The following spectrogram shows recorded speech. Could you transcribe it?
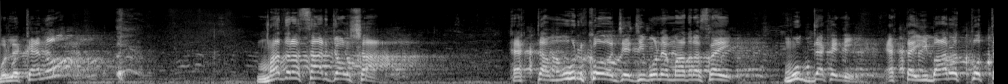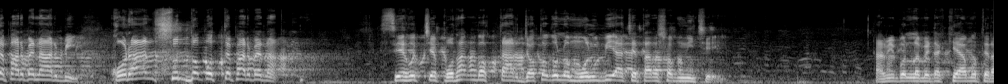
বললে, কেন? মাদ্রাসার জলসা। একটা মূর্খ যে জীবনে মাদ্রাসায় মুখ দেখেনি, একটা ইবারত পড়তে পারবে না আরবি, কোরআন শুদ্ধ পড়তে পারবে না। সে হচ্ছে প্রধান বক্তা আর যতগুলো মলবি আছে তারা সব নিচেই আমি বললাম, এটা কেয়ামতের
